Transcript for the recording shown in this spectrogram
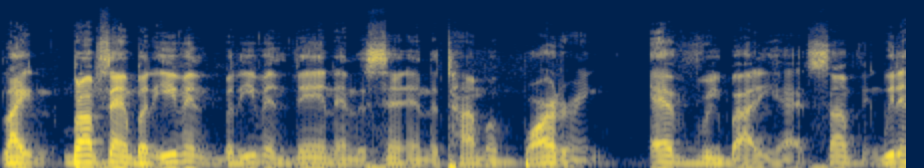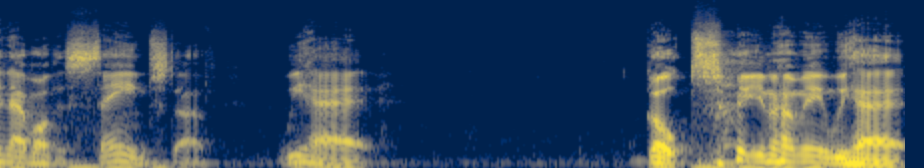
Like, but I'm saying, but even but even then, in the sen- in the time of bartering, everybody had something. We didn't have all the same stuff. We had goats. you know what I mean? We had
